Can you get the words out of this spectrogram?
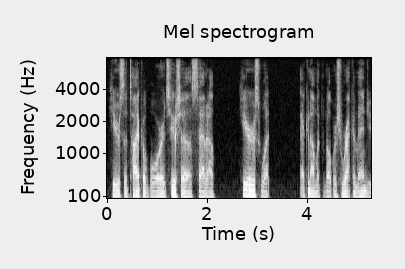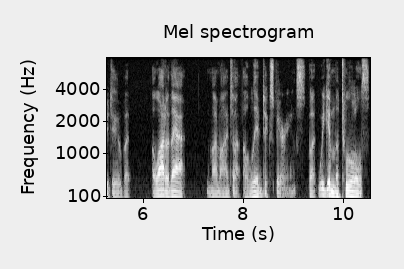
Here's the type of boards. Here's a setup. Here's what economic developers recommend you do, but a lot of that, in my mind, is a, a lived experience. But we give them the tools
